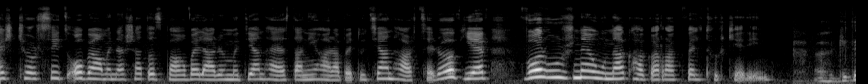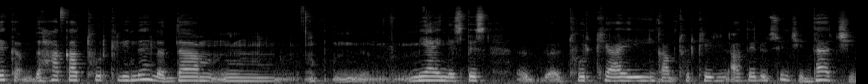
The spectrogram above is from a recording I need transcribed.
այս 4-ից ով է ամենաշատը զբաղվել Արևմտյան Հայաստանի Հանրապետության հարցերով եւ որ ուժն է ունակ հակառակվել թուրքերին գիտեք հակաթուրք լինելը դա միայն այսպես Թուրքիային կամ թուրքերին ատելություն չի, դա չի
